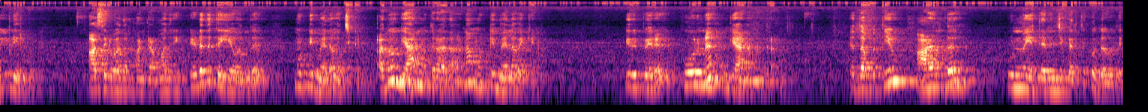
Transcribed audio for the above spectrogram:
இப்படி இருக்கும். ஆசீர்வாதம் பண்ணுற மாதிரி. இடது கையை வந்து முட்டி மேலே வச்சுக்கணும். அதுவும் கியான முத்ரா தான் ஆனால் முட்டி மேலே வைக்கணும். இது பேர் பூர்ண கியான முத்ரா எதை பற்றியும் ஆழ்ந்த உண்மையை தெரிஞ்சுக்கிறதுக்கு உதவுது.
